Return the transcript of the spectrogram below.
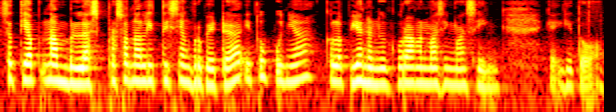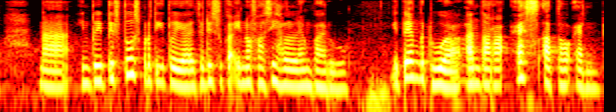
setiap 16 personalities yang berbeda itu punya kelebihan dan kekurangan masing-masing kayak gitu. Nah, intuitif tuh seperti itu ya. Jadi suka inovasi hal yang baru. Itu yang kedua, antara S atau N.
